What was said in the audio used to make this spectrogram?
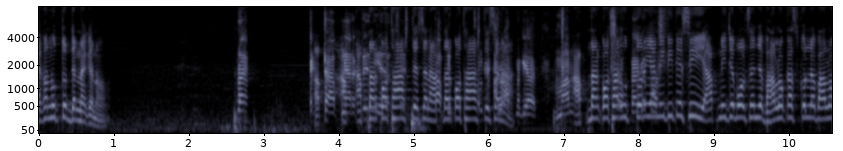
এখন উত্তর দেন না কেন? আপনার নিয়ে কথা। আসতেছে না, আপনার কথা আসতেছে না। আপনার কথার উত্তরই আমি দিতেছি। আপনি যে বলছেন যে ভালো কাজ করলে ভালো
